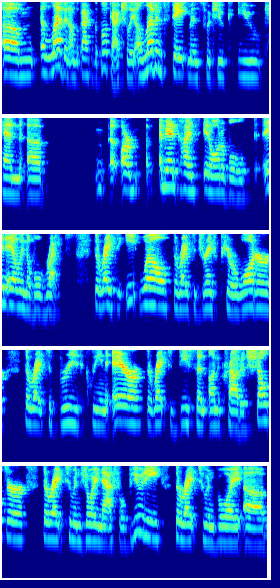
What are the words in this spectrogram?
um, eleven on the back of the book, actually, eleven statements which you you can uh, are mankind's inaudible, inalienable rights. The right to eat well, the right to drink pure water, the right to breathe clean air, the right to decent, uncrowded shelter, the right to enjoy natural beauty, the right to enjoy uh,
